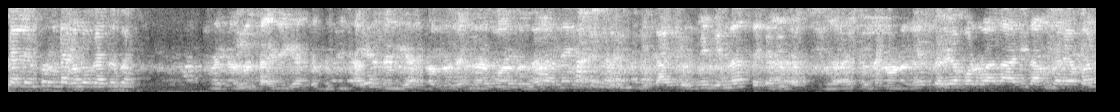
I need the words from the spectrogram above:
कल्याण करून टाका लोकांचं बस. काळजी घ्या मी काळजी तर रेकॉर्ड राहिला आधीच आमचा रेकॉर्ड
